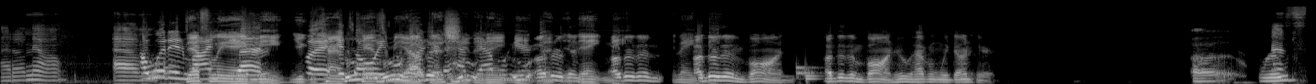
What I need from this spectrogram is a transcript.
I don't know. Um, I wouldn't Definitely mind ain't that, me. You but can it's cancel always me out better that shit. It ain't me. here. It, it, it ain't me. other than It ain't other than Vaughn, other than Vaughn, who haven't we done here? Uh, rude. That's,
